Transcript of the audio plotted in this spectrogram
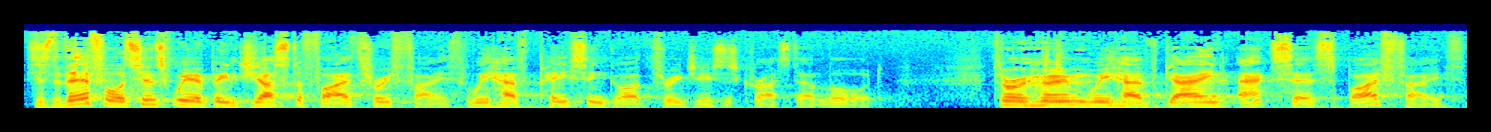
He says, Therefore, since we have been justified through faith, we have peace in God through Jesus Christ our Lord, through whom we have gained access by faith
